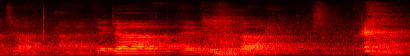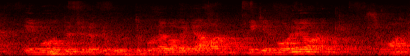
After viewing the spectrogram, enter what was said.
আচ্ছা এটা প্রশ্নটা এই মুহূর্তের জন্য একটু গুরুত্বপূর্ণ এবং এটা আমার নিজের মনেও অনেক সময়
